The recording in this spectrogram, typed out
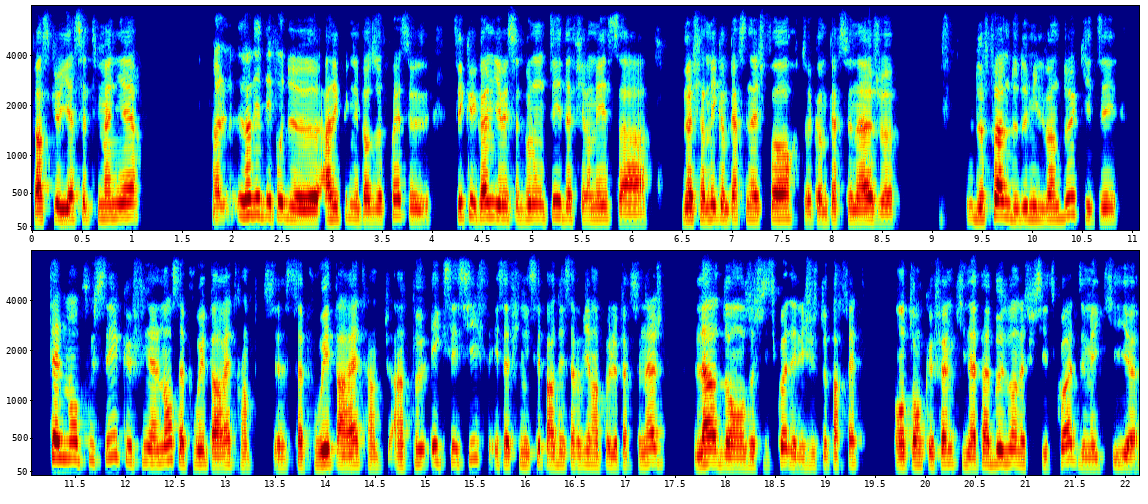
parce qu'il y a cette manière. L'un des défauts de Harley Quinn et Birds of Prey, c'est que quand même il y avait cette volonté d'affirmer sa, de l'affirmer comme personnage forte, comme personnage euh, de femme de 2022 qui était tellement poussé que finalement ça pouvait paraître un, ça pouvait paraître un, peu excessif et ça finissait par desservir un peu le personnage. Là, dans The Suicide Squad, elle est juste parfaite en tant que femme qui n'a pas besoin de la Suicide Squad, mais qui euh,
